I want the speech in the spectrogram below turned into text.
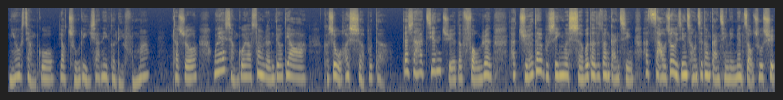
你有想过要处理一下那个礼服吗？”他说：“我也想过要送人丢掉啊，可是我会舍不得。”但是他坚决的否认，他绝对不是因为舍不得这段感情，他早就已经从这段感情里面走出去，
